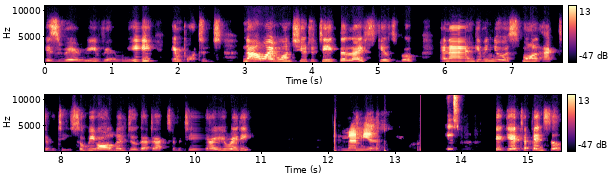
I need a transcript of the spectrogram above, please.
is very, very important. Now I want you to take the life skills book and I am giving you a small activity. So we all will do that activity. Are you ready? Ma'am, yes. Yes, Okay, get a pencil.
